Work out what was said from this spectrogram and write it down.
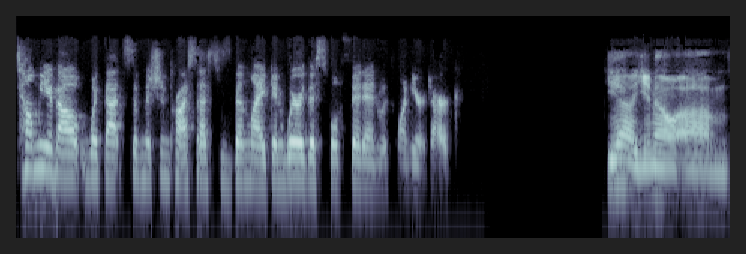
tell me about what that submission process has been like and where this will fit in with One Year Dark. Yeah, you know, um,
